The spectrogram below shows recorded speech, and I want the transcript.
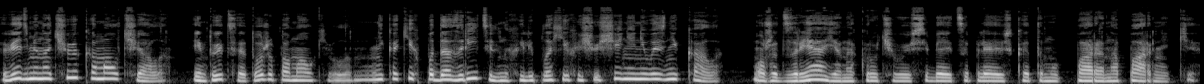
Ведьмина чуйка молчала. Интуиция тоже помалкивала. Никаких подозрительных или плохих ощущений не возникало. Может, зря я накручиваю себя и цепляюсь к этому пара-напарнике.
